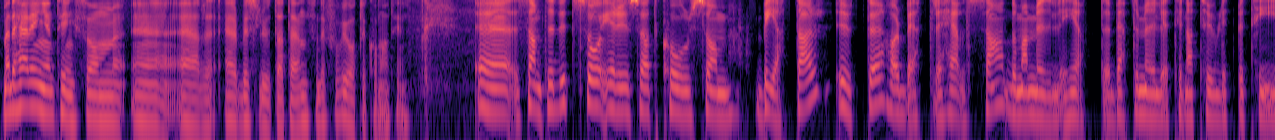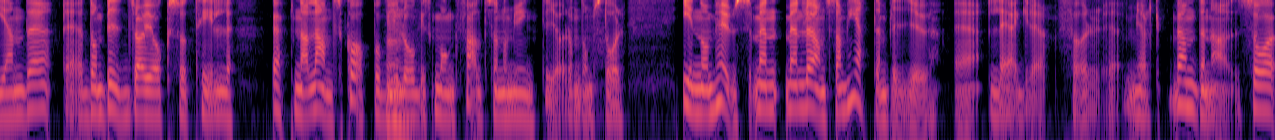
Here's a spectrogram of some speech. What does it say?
Men det här är ingenting som är, är beslutat än, så det får vi återkomma till. Eh, samtidigt så är det ju så att kor som betar ute har bättre hälsa, de har möjlighet, bättre möjlighet till naturligt beteende. Eh, de bidrar ju också till öppna landskap och mm. biologisk mm. mångfald som de ju inte gör om de står inomhus. Men, men lönsamheten blir ju eh, lägre för eh, mjölkbönderna. Så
